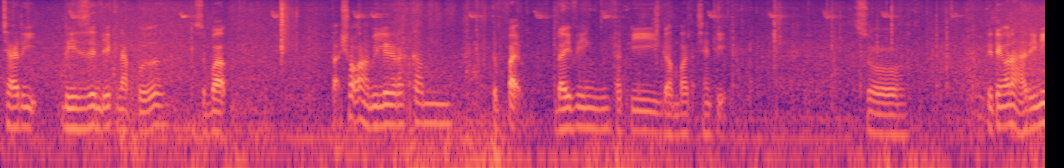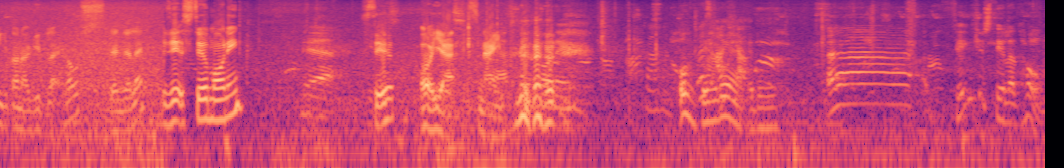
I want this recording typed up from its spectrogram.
cari reason dia kenapa sebab tak syok lah bila rakam tempat diving tapi gambar tak cantik. So kita tengoklah hari ni kita nak pergi lighthouse dan jalan. Is it still morning? Yeah. Still? Oh yeah, it's nine. Morning. oh, Where's? Ada- Uh, I think she's still at home.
